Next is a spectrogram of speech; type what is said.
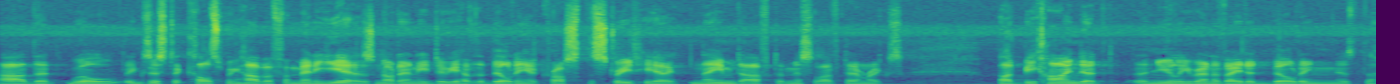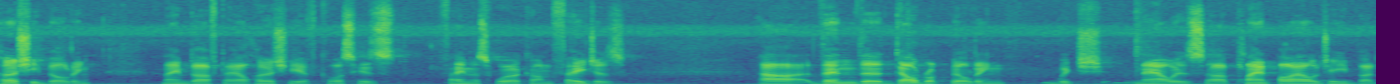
uh, that will exist at Cold Spring Harbor for many years. Not only do we have the building across the street here named after Milislav Demerec, but behind it, a newly renovated building is the Hershey Building, named after Al Hershey, of course, his famous work on phages. Uh, then the Delbruck Building, which now is uh, plant biology, but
